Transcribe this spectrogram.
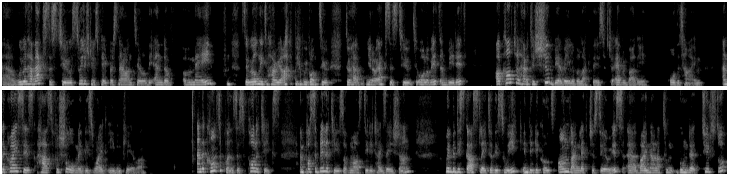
Uh, we will have access to Swedish newspapers now until the end of, of May. so we all need to hurry up if we want to, to have you know, access to, to all of it and read it. Our cultural heritage should be available like this to everybody all the time. And the crisis has for sure made this right even clearer. And the consequences, politics, and possibilities of mass digitization will be discussed later this week in DigiCult's online lecture series uh, by Nanna Bonde Thylstrup,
